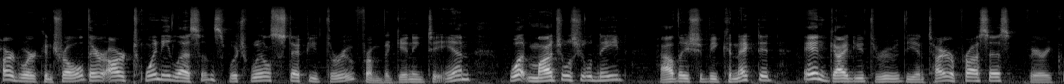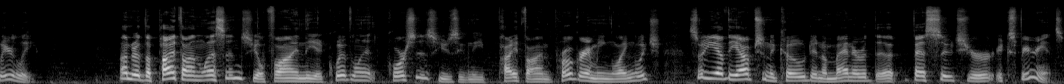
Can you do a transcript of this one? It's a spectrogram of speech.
hardware control, there are 20 lessons which will step you through from beginning to end what modules you'll need, how they should be connected, and guide you through the entire process very clearly. Under the Python lessons, you'll find the equivalent courses using the Python programming language, so you have the option to code in a manner that best suits your experience.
